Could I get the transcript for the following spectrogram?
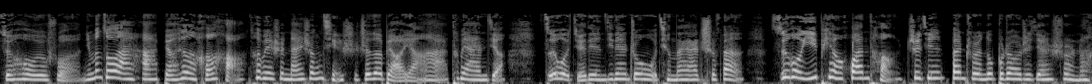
随后又说：“你们昨晚哈表现的很好，特别是男生寝室值得表扬啊，特别安静。”所以我决定今天中午请大家吃饭。随后一片欢腾，至今班主任都不知道这件事呢。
